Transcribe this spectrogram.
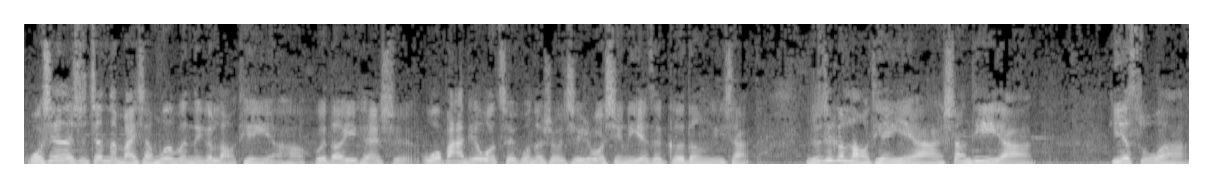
我现在是真的蛮想问问那个老天爷哈，回到一开始，我爸给我催婚的时候，其实我心里也在咯噔一下。你说这个老天爷啊，上帝呀，耶稣啊。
